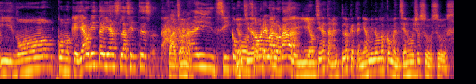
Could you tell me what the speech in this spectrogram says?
Y no, como que ya ahorita ya la sientes. Falsona. Ay, sí, como sobrevalorada. ten- sí, y John Cena también lo que tenía a mí no me convencían mucho sus. sus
